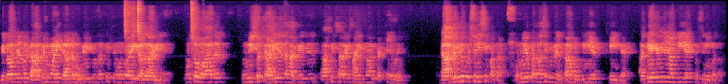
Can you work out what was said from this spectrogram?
ਬਿਕੋਜ਼ ਜਦੋਂ ਡਾਰਵਿਨ ਵਾਲੀ ਗੱਲ ਹੋ ਗਈ, ਕੁਦਰਤੀ ਚੋਣ ਵਾਲੀ ਗੱਲ ਆ ਗਈ ਉਸ ਤੋਂ ਬਾਅਦ 1940 ਦੇ ਦਹਾਕੇ 'ਚ ਕਾਫੀ ਸਾਰੇ ਸਾਇੰਸਦਾਨ ਇਕੱਠੇ ਹੋਏ। ਡਾਰਵਿਨ ਨੂੰ ਕੁਝ ਨਹੀਂ ਸੀ ਪਤਾ। ਉਹਨੂੰ ਇਹ ਪਤਾ ਸੀ ਵਿਭਿੰਨਤਾ ਹੁੰਦੀ ਹੈ, ਠੀਕ ਹੈ। ਅੱਗੇ ਕਿਵੇਂ ਜਾਂਦੀ ਹੈ ਕੁਝ ਨਹੀਂ ਪਤਾ।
